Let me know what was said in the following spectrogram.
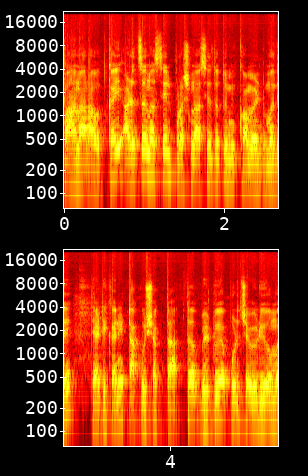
पाहणार आहोत. काही अडचण असेल प्रश्न असेल तर तुम्ही कॉमेंटमध्ये त्या ठिकाणी टाकू शकता. तर भेटूया पुढच्या व्हिडिओमध्ये.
